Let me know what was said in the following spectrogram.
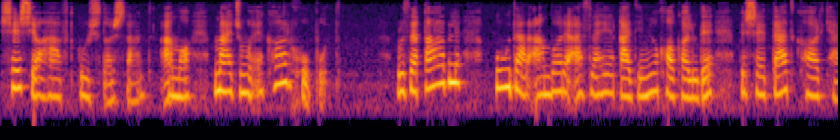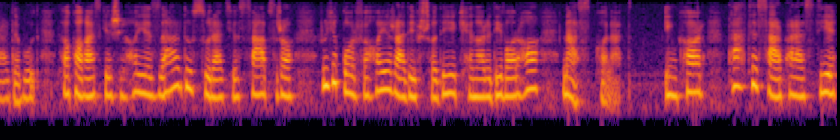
شش یا هفت گوش داشتند. اما مجموعه کار خوب بود. روز قبل او در انبار اسلحه قدیمی و خاکالوده به شدت کار کرده بود تا کاغذ کشی های زرد و صورتی و سبز را روی قرفه های ردیف شده کنار دیوارها نصب کند. این کار تحت سرپرستی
